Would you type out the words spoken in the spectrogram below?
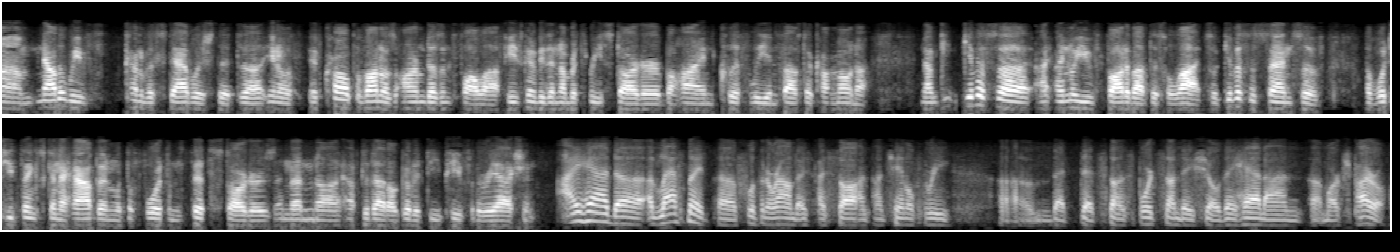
Um, now that we've kind of established that uh, you know if, if Carl Pavano's arm doesn't fall off, he's going to be the number three starter behind Cliff Lee and Fausto Carmona. Now, g- give us. Uh, I, I know you've thought about this a lot, so give us a sense of of what you think's going to happen with the fourth and fifth starters, and then uh, after that, I'll go to DP for the reaction. I had uh, last night uh, flipping around. I, I saw on, on Channel Three um, that that Sports Sunday show they had on uh, Mark Shapiro,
